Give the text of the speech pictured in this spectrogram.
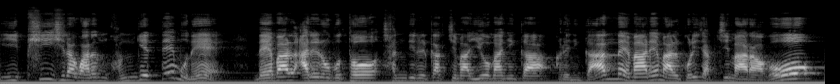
이 핏이라고 하는 관계 때문에 내 발 아래로부터 잔디를 깎지 마 위험하니까 그러니까 내 말에 말꼬리 잡지 마라고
